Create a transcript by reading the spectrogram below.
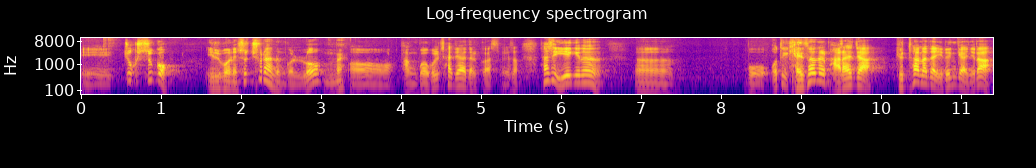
예, 쭉 쓰고 일본에 수출하는 걸로 네. 어, 방법을 찾아야 될 것 같습니다. 그래서 사실 이 얘기는 어, 뭐 어떻게 개선을 바라자 규탄하자 이런 게 아니라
